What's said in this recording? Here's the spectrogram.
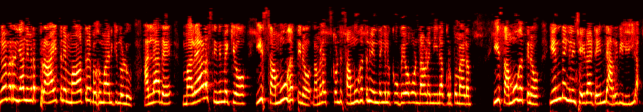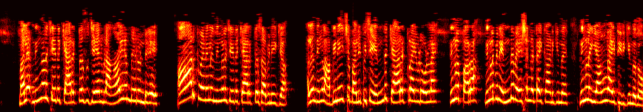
ഞാൻ പറഞ്ഞു ഞാൻ നിങ്ങളുടെ പ്രായത്തിനെ മാത്രമേ ബഹുമാനിക്കുന്നുള്ളൂ. അല്ലാതെ മലയാള സിനിമയ്ക്കോ ഈ സമൂഹത്തിനോ നമ്മളെ കൊണ്ട് സമൂഹത്തിനോ എന്തെങ്കിലുമൊക്കെ ഉപയോഗം ഉണ്ടാവണം നീന കുറുപ്പ് മാഡം. ഈ സമൂഹത്തിനോ എന്തെങ്കിലും ചെയ്തായിട്ട് എന്റെ അറിവിലില്ല. മല നിങ്ങൾ ചെയ്ത ക്യാരക്ടേഴ്സ് ചെയ്യാൻ ഇവിടെ ആയിരം പേരുണ്ട്. ഹേ ആർക്ക് വേണമെങ്കിലും നിങ്ങൾ ചെയ്ത ക്യാരക്ടേഴ്സ് അഭിനയിക്കാം. അല്ല നിങ്ങൾ അഭിനയിച്ച് ബലിപ്പിച്ച എന്ത് ക്യാരക്ടറാണ് ഇവിടെ ഉള്ളേ? നിങ്ങൾ പറ നിങ്ങൾ പിന്നെ എന്ത് വേഷം കെട്ടായി കാണിക്കുന്നത് നിങ്ങൾ യങ് ആയിട്ടിരിക്കുന്നതോ?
